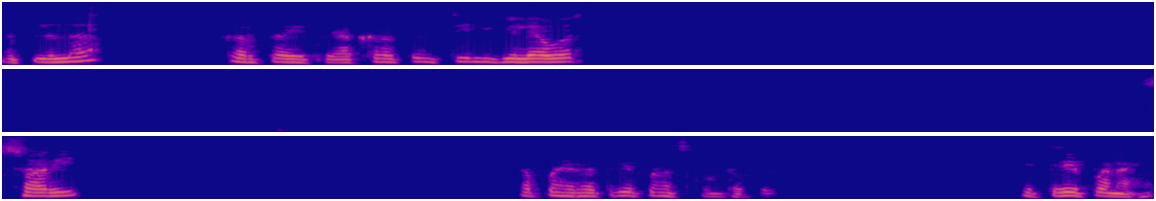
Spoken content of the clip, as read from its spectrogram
आपल्याला करता येते. अकरातून तीन गेल्यावर सॉरी आपण ह्याला त्रेपन्नच करून टाकू. हे त्रेपन्न आहे.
